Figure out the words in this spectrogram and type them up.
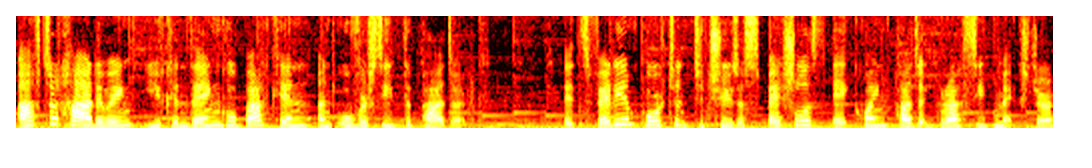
After harrowing, you can then go back in and overseed the paddock. It's very important to choose a specialist equine paddock grass seed mixture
